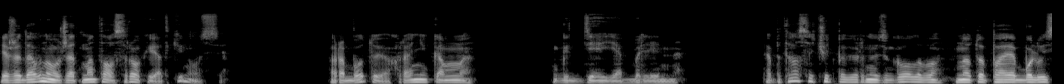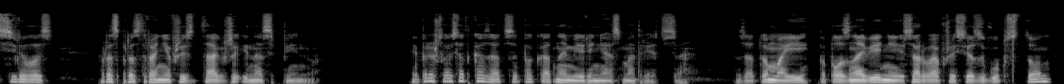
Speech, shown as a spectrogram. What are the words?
Я же давно уже отмотал срок и откинулся. Работаю охранником. Где я, блин? Попытался чуть повернуть голову, но тупая боль усилилась, распространившись также и на спину. И пришлось отказаться пока от намерения осмотреться. Зато мои поползновения и сорвавшийся с губ стон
